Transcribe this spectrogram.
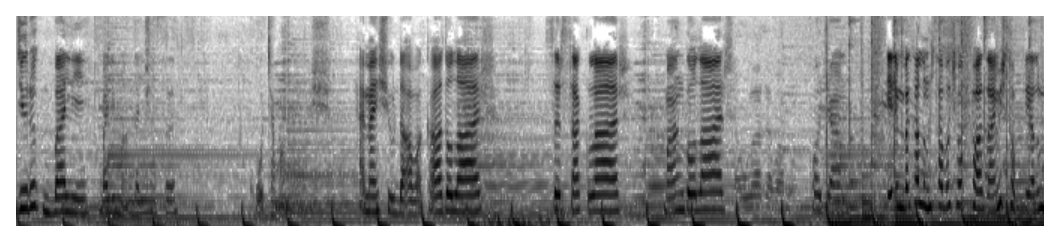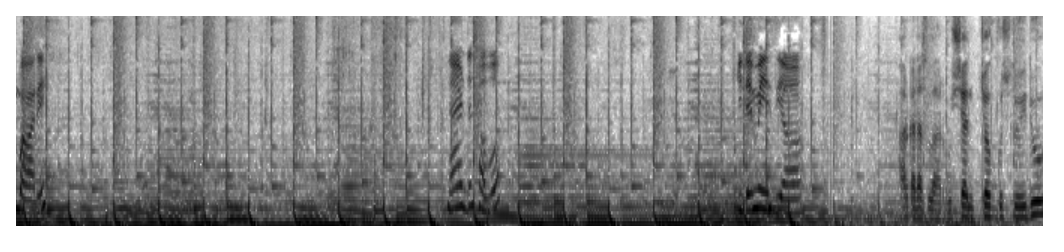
Cırık Bali. Bali mandalinası. Kocaman olmuş. Hemen şurada avokadolar, sırsaklar, mangolar. Kocam. Gelin bakalım sabı çok fazlaymış toplayalım bari. Nerede tavu? Gidemeyiz ya. Arkadaşlar Hüseyin çok güçlüydü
